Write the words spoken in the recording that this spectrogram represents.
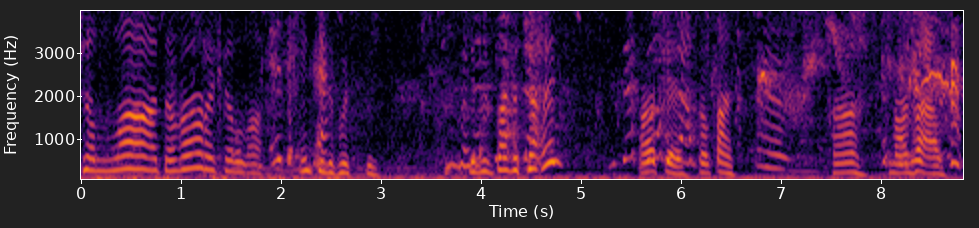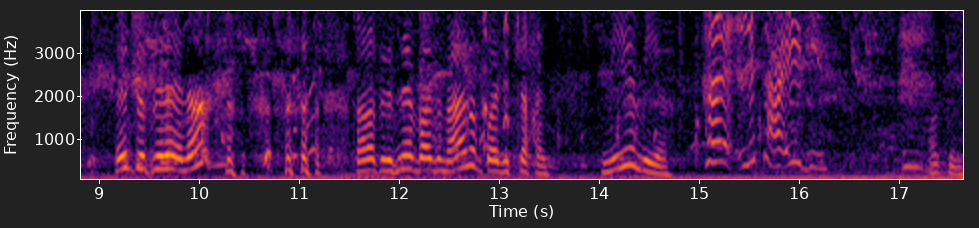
شاء الله تبارك الله. انت اللي فزتي. تبي بطاقة شحن؟ okay سلطان. ها مع بعض. أنتوا اثنين ها؟ خلاص الاثنين فازوا معانا بطاقة شحن. مية مية. هاي لسه عيدي. okay.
